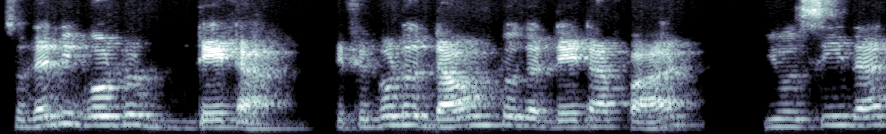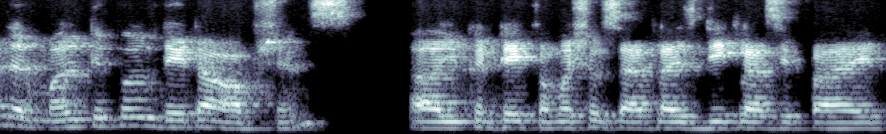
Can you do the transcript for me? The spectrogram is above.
So then you go to data. If you go to down to the data part, you will see that there are multiple data options. Uh, you can take commercial satellites, declassified,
